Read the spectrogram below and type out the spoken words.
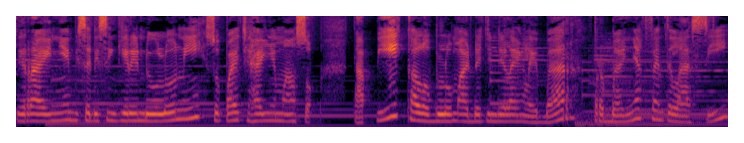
tirainya bisa disingkirin dulu nih supaya cahayanya masuk. Tapi kalau belum ada jendela yang lebar, perbanyak ventilasi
